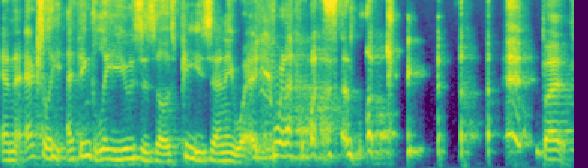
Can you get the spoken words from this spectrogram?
And actually, I think Leigh uses those peas anyway when I wasn't looking. But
